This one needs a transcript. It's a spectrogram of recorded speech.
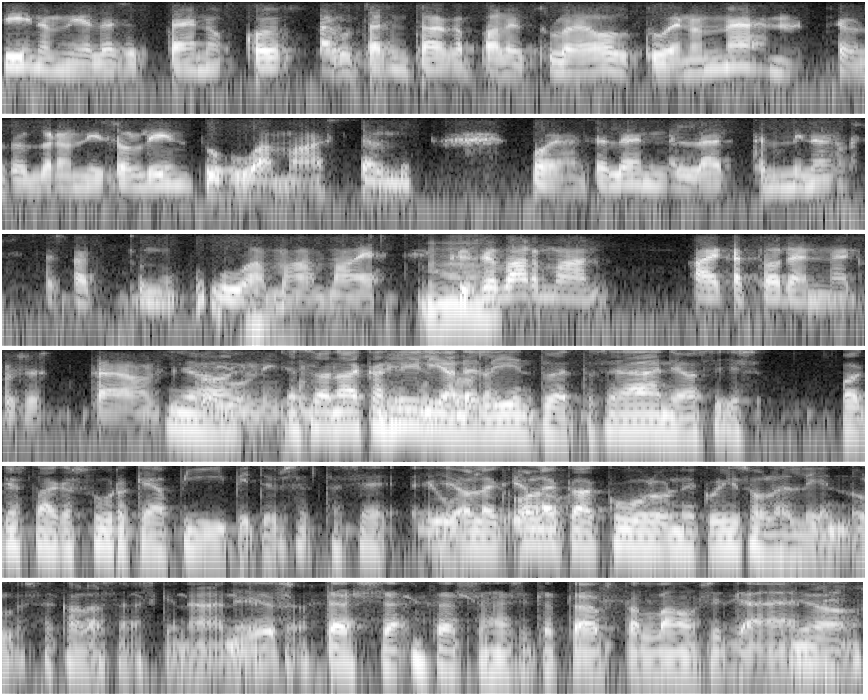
siinä mielessä, että en ole koskaan, kun tässä nyt aika paljon tulee oltu, en ole nähnyt, että se on sen verran iso lintu huomaa sen, mutta voihan se lennellä, että minä olen sitä sattunut huomaamaan. Ja Mm. Kyllä se varmaan aika todennäköisesti tämä on Joo, ollut niin ja kuin- se on aika niin hiljainen lintu, että se ääni on siis oikeastaan aika surkea piipitys, että se ei Just, ole joo. olekaan kuulu niin kuin isolle linnulle se kalasääsken ääni. että Jos tässä, tässähän sitä taustalla on sitä ääntä. Joo,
